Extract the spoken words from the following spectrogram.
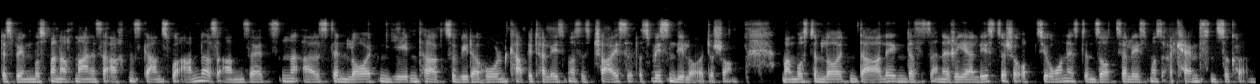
Deswegen muss man auch meines Erachtens ganz woanders ansetzen, als den Leuten jeden Tag zu wiederholen, Kapitalismus ist scheiße. Das wissen die Leute schon. Man muss den Leuten darlegen, dass es eine realistische Option ist, den Sozialismus erkämpfen zu können.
